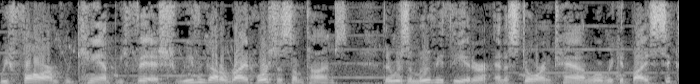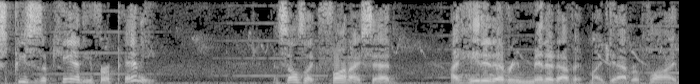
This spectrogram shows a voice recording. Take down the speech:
We farmed, we camped, we fished, we even got to ride horses sometimes. There was a movie theater and a store in town where we could buy six pieces of candy for a penny. It sounds like fun, I said. I hated every minute of it, my dad replied.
